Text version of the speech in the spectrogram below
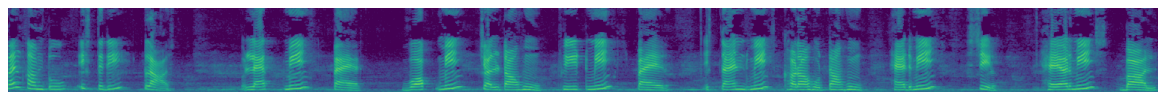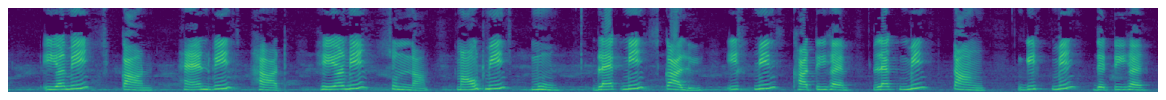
Welcome to study class leg mean पैर walk mean चलता हूँ. फीट मीन पैर स्टैंड मीन्स खड़ा होता हूँ. हेड मीन्स सिर. हेयर मीन्स बाल. ईयर मीन्स कान. हैंड मीन्स हाथ हेयर मीन्स सुनना. माउथ मीन्स मुँह. ब्लैक मीन्स काली. ईस्ट मीन्स खाती है. लेग मीन्स टांग. गिफ्ट मीन्स देती है।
